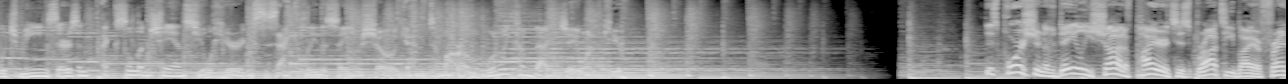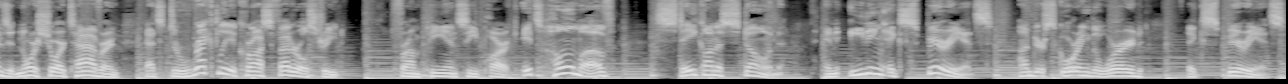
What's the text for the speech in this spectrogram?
which means there's an excellent chance you'll hear exactly the same show again tomorrow when we come back J1Q. This portion of Daily Shot of Pirates is brought to you by our friends at North Shore Tavern, that's directly across Federal Street from PNC Park. It's home of Steak on a Stone, an eating experience, underscoring the word experience.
